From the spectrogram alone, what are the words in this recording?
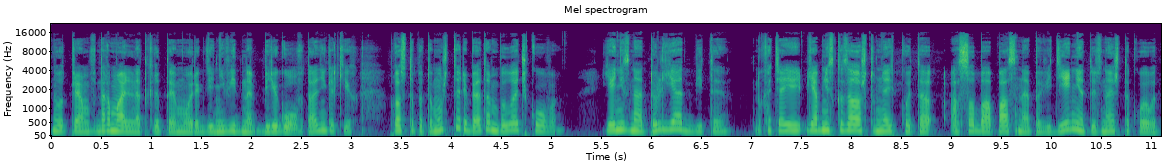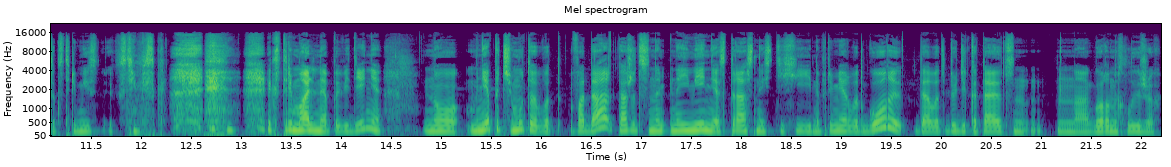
ну вот прям в нормальное открытое море, где не видно берегов, да, никаких, просто потому что ребятам было очково. Я не знаю, то ли я отбитая, Хотя я, я бы не сказала, что у меня какое-то особо опасное поведение, то есть, знаешь, такое вот экстремист, экстремистское, экстремальное поведение, но мне почему-то вот вода кажется на, наименее страшной стихией. Например, вот горы, когда вот люди катаются на горных лыжах,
